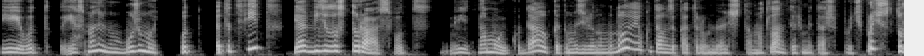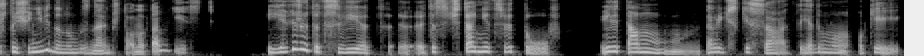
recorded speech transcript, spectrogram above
И вот я смотрю, ну, боже мой, вот этот вид я видела сто раз, вот вид на мойку, да, к этому зеленому домику, там за которым дальше там Атланта, Эрмитаж и прочее, прочее, то, что еще не видно, но мы знаем, что оно там есть. И я вижу этот цвет, э, это сочетание цветов, или там Таврический сад. И Я думаю, окей,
